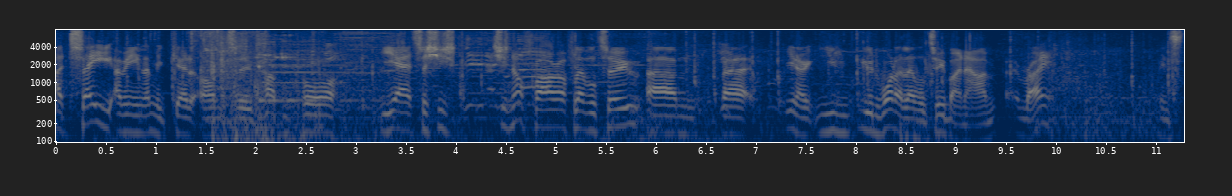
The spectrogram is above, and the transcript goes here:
I'd say, I mean, let me get on to Puppy Yeah, so she's she's not far off level 2, um, but, you know, you, you'd want a level 2 by now, right? It's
